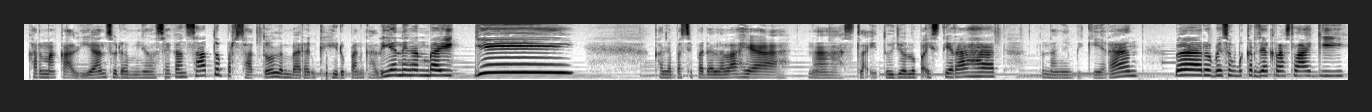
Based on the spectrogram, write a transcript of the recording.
karena kalian sudah menyelesaikan satu persatu lembaran kehidupan kalian dengan baik. Yeay! Kalian pasti pada lelah ya. Nah, setelah itu jangan lupa istirahat, tenangin pikiran, baru besok bekerja keras lagi.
